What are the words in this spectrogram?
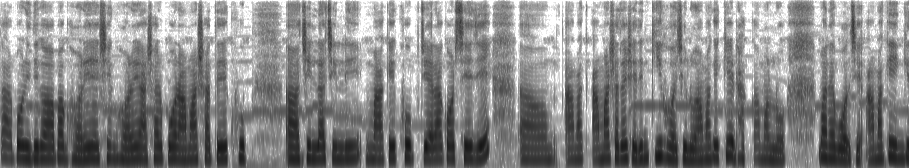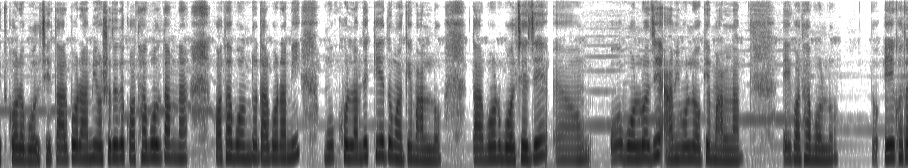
তারপর ঋতিকা বাবা ঘরে এসে ঘরে আসার পর আমার সাথে খুব আহ, চিল্লাচিল্লি মাকে খুব জেরা করছে যে আমাকে আমার সাথে সেদিন কি হয়েছিল? আমাকে কে ধাক্কা মারলো? মানে বলছে আমাকে ইঙ্গিত করে বলছে। তারপর আমি ওর সাথে তো কথা বলতাম না কথা বন্ধ। তারপর আমি মুখ খুললাম যে কে তোমাকে মারলো? তারপর বলছে যে ও বলল যে আমি বলল ওকে মারলাম। এই কথা বলল। তো এই কথা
